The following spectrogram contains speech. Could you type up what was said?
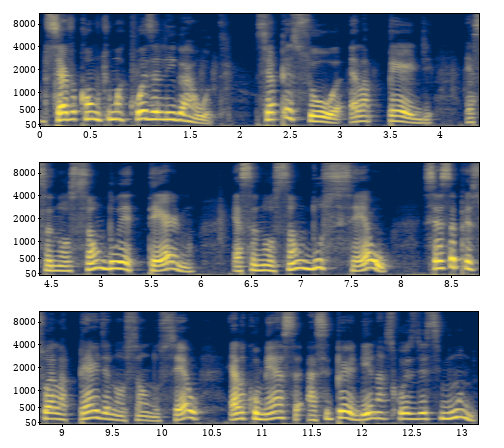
Observa como que uma coisa liga a outra. Se a pessoa ela perde essa noção do eterno, essa noção do céu, se essa pessoa ela perde a noção do céu, ela começa a se perder nas coisas desse mundo.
